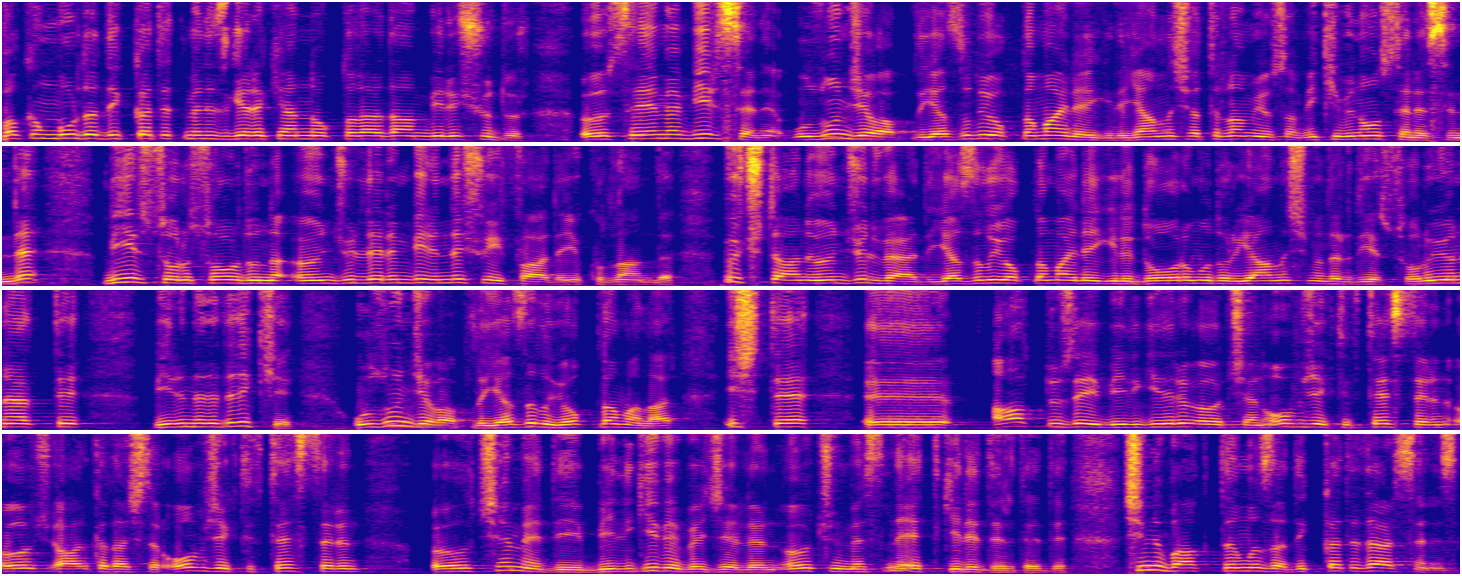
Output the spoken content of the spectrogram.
Bakın burada dikkat etmeniz gereken noktalardan biri şudur. ÖSYM bir sene uzun cevaplı yazılı yoklama ile ilgili yanlış hatırlamıyorsam 2010 senesinde bir soru sorduğunda öncüllerin birinde şu ifadeyi kullandı. 3 tane öncül verdi. Yazılı yoklama ile ilgili doğru mudur yanlış mıdır diye soru yöneltti. Birinde de dedi ki uzun cevaplı yazılı yoklamalar işte e, alt düzey bilgileri ölçen objektif testlerin ölç arkadaşlar objektif testlerin ölçemediği bilgi ve becerilerin ölçülmesinde etkilidir dedi. Şimdi baktığımızda dikkat ederseniz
